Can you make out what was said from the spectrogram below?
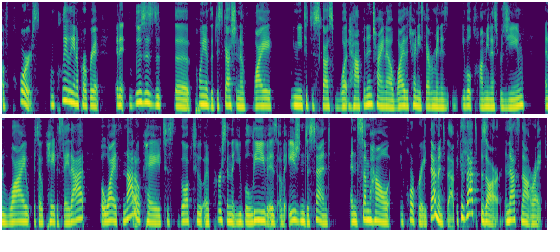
of course, completely inappropriate, and it loses the the point of the discussion of why we need to discuss what happened in China, why the Chinese government is an evil communist regime, and why it's okay to say that, but why it's not okay to go up to a person that you believe is of Asian descent and somehow incorporate them into that because that's bizarre and that's not right.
